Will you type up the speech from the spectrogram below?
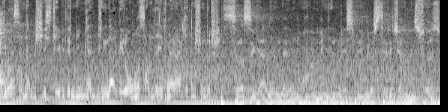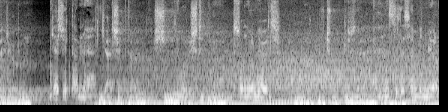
Peki ben senden bir şey isteyebilir miyim? Yani dindar biri olmasam da hep merak etmişimdir. Sırası geldiğinde Muhammed'in resmini göstereceğime söz veriyorum. Gerçekten mi? Gerçekten. Şimdi barıştık mı? Sanırım evet. Bak bu çok güzel. Yani nasıl desem bilmiyorum.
